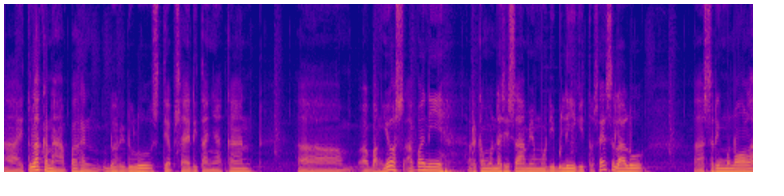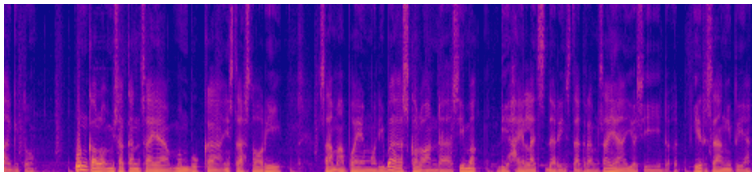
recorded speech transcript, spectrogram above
Uh, itulah kenapa kan dari dulu setiap saya ditanyakan, uh, Bang Yos apa nih rekomendasi saham yang mau dibeli gitu, saya selalu uh, sering menolak gitu. Pun kalau misalkan saya membuka Instastory saham apa yang mau dibahas kalau Anda simak di highlights dari Instagram saya yosi.girsang itu ya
